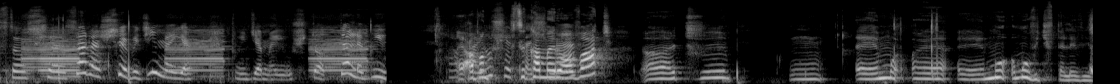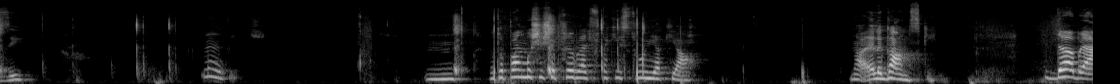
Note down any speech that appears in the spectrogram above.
Dobra, to się, zaraz się widzimy, jak pójdziemy już do telewizji. E, A pan chce jesteśmy. kamerować, e, czy mm, e, m, e, e, mu- mówić w telewizji? Mówić. Mm, no to pan musi się przebrać w taki strój jak ja. No, elegancki. Dobra,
